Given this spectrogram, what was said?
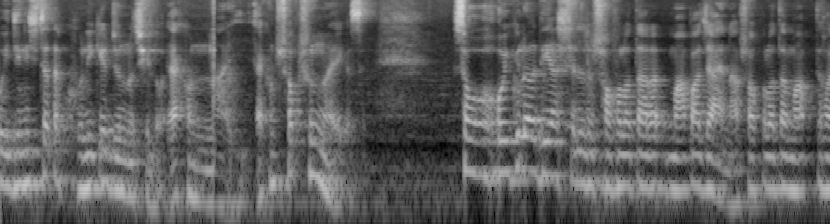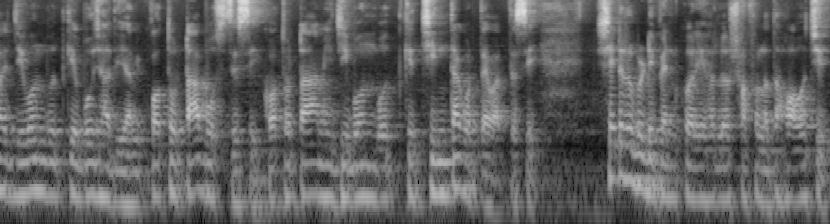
ওই জিনিসটা তার ক্ষণিকের জন্য ছিল, এখন নাই, এখন সব শূন্য হয়ে গেছে। সো ওইগুলো দিয়ে আসলে সফলতা মাপা যায় না। সফলতা মাপতে হয় জীবনবোধকে বোঝা দিয়ে। আমি কতটা বুঝতেছি কতটা আমি জীবনবোধকে চিন্তা করতে পারতেছি, সেটার উপর ডিপেন্ড করে হলো সফলতা হওয়া উচিত।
